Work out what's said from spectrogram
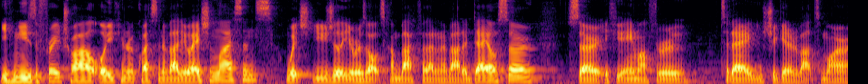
You can use a free trial or you can request an evaluation license, which usually your results come back for that in about a day or so. So if you email through today, you should get it about tomorrow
